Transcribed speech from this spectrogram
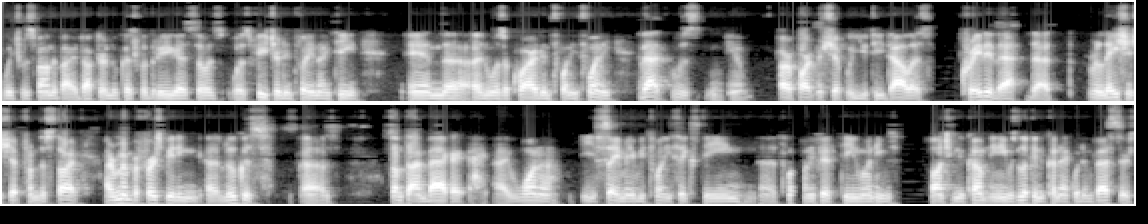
which was founded by Dr. Lucas Rodriguez, so was, was featured in 2019 and uh, and was acquired in 2020. That was you know our partnership with UT Dallas created that that relationship from the start. I remember first meeting uh, Lucas uh, sometime back. I I want to say maybe 2016, uh, 2015 when he was launching the company. He was looking to connect with investors,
